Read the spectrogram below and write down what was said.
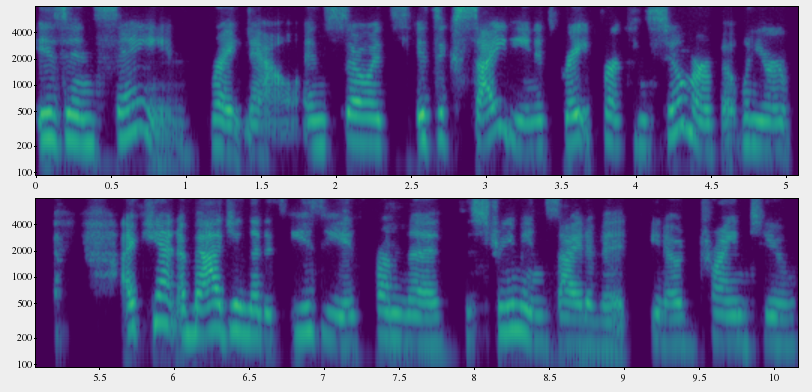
is insane right now and so it's it's exciting it's great for a consumer but when you're i can't imagine that it's easy from the the streaming side of it you know trying to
